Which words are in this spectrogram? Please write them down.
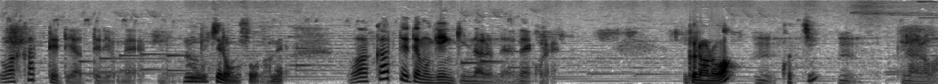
分かっててやってるよね。うん、もちろんそうだね。うん分かってても元気になるんだよね、これ。クラロはうん。こっち？うん。クラロは。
